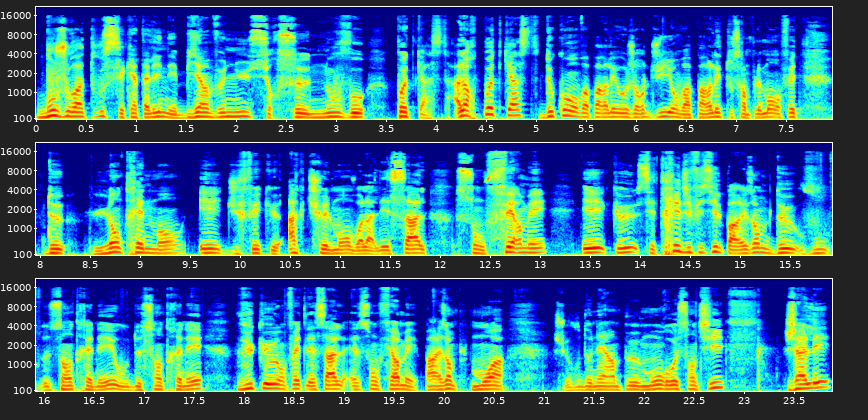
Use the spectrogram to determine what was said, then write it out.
Bonjour à tous, c'est Cataline et bienvenue sur ce nouveau podcast. Alors podcast, de quoi on va parler aujourd'hui? On va parler tout simplement en fait de l'entraînement et du fait que actuellement voilà, les salles sont fermées et que c'est très difficile par exemple de vous entraîner ou de s'entraîner vu que en fait les salles elles sont fermées. Par exemple, moi, je vais vous donner un peu mon ressenti. J'allais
